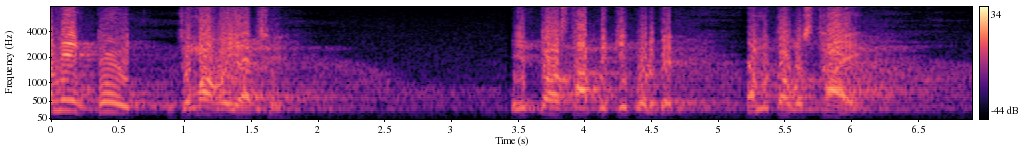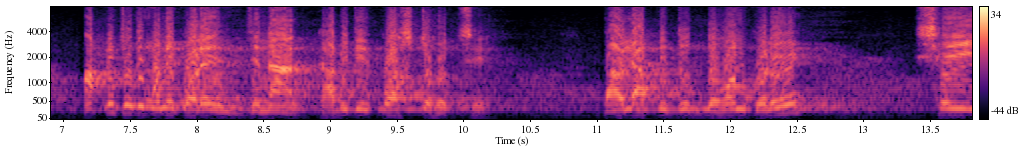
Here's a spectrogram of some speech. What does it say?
অনেক দুধ জমা হয়ে আছে। এই তো অবস্থা আপনি কি করবেন? এমন অবস্থায় আপনি যদি মনে করেন যে না গাভীটির কষ্ট হচ্ছে, তাহলে আপনি দুধ দহন করে সেই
